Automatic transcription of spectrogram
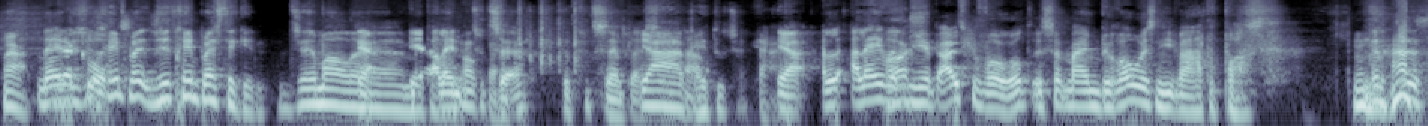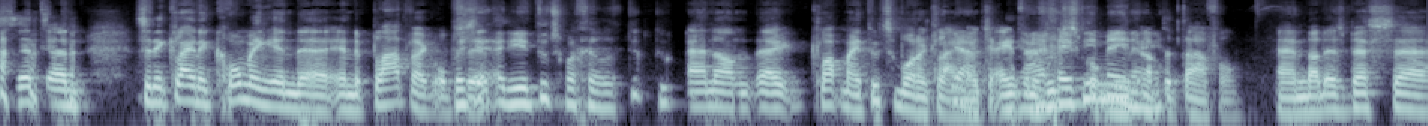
Maar Nee, er dat zit geen Er zit geen plastic in. Het is helemaal... eh, ja, ja, metaal. alleen de toetsen. hè. De toetsen zijn plastic. Ja, oké, Nou. toetsen. Ja. Ja, al- alleen wat ik nu heb uitgevogeld is dat mijn bureau is niet waterpast. er, zit een, er zit een kleine kromming in de, in de plaat waar ik op Dus zit. eh, die toetsenbord geldt. En dan eh, klapt mijn toetsenbord een klein Ja. beetje. Een van Ja, de voetjes komt niet mee, op de tafel. En dat is best, eh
